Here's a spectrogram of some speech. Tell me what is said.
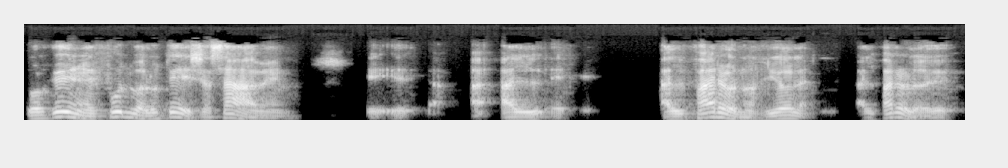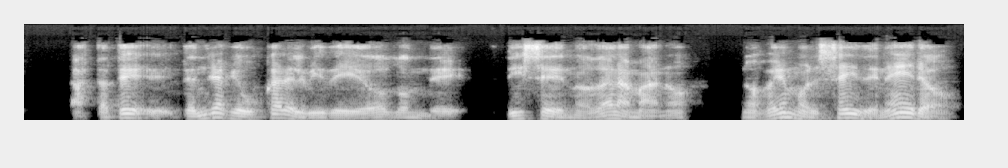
Porque hoy en el fútbol, ustedes ya saben, eh, eh, al, eh, Alfaro nos dio, Alfaro lo hasta tendría que buscar el video donde dice, nos da la mano, nos vemos el 6 de enero.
